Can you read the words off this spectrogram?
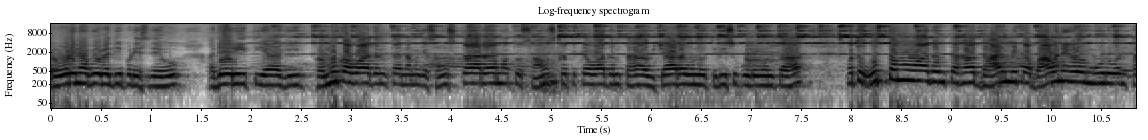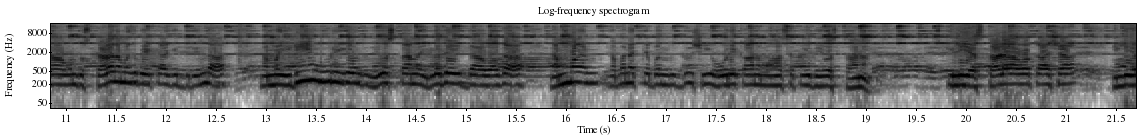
ರೋಡಿನ ಅಭಿವೃದ್ಧಿ ಪಡಿಸಿದೆವು. ಅದೇ ರೀತಿಯಾಗಿ ಪ್ರಮುಖವಾದಂಥ ನಮಗೆ ಸಂಸ್ಕಾರ ಮತ್ತು ಸಾಂಸ್ಕೃತಿಕವಾದಂತಹ ವಿಚಾರವನ್ನು ತಿಳಿಸಿಕೊಡುವಂತಹ ಮತ್ತು ಉತ್ತಮವಾದಂತಹ ಧಾರ್ಮಿಕ ಭಾವನೆಗಳು ಮೂಡುವಂತಹ ಒಂದು ಸ್ಥಳ ನಮಗೆ ಬೇಕಾಗಿದ್ದರಿಂದ ನಮ್ಮ ಇಡೀ ಊರಿಗೆ ಒಂದು ದೇವಸ್ಥಾನ ಇಲ್ಲದೇ ಇದ್ದಾವಾಗ ನಮ್ಮ ಗಮನಕ್ಕೆ ಬಂದದ್ದು ಶ್ರೀ ಹೋರಿಕಾನ ಮಹಾಸತಿ ದೇವಸ್ಥಾನ. ಇಲ್ಲಿಯ ಸ್ಥಳ ಅವಕಾಶ, ಇಲ್ಲಿಯ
